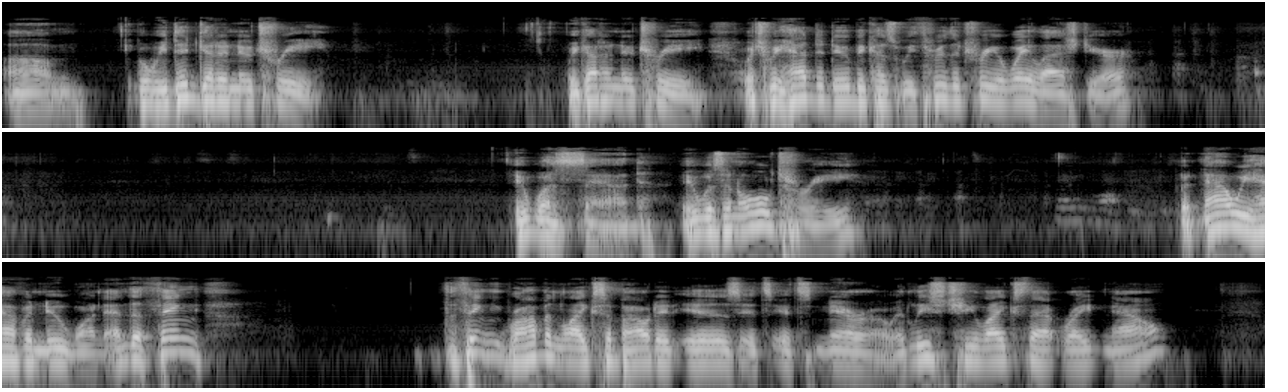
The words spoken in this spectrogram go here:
um, but we did get a new tree. We got a new tree, which we had to do because we threw the tree away last year. It was sad. It was an old tree, but now we have a new one. And the thing the thing Robin likes about it is it's it's narrow. At least she likes that right now.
